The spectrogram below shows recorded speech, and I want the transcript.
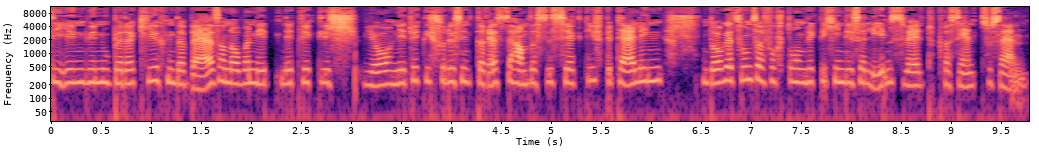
die irgendwie nur bei der Kirche dabei sind, aber nicht, nicht wirklich, ja, nicht wirklich so das Interesse haben, dass sie sich aktiv beteiligen. Und da geht es uns einfach darum, wirklich in dieser Lebenswelt präsent zu sein.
